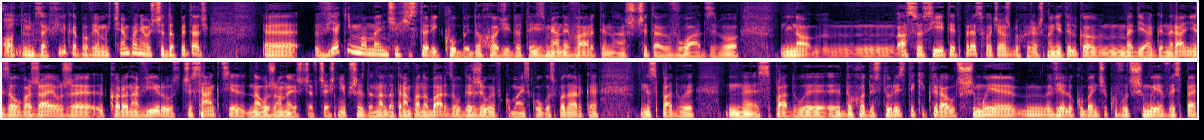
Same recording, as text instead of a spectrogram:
o tym za chwilkę powiem. Chciałem panią jeszcze dopytać, e, w jakim momencie historii Kuby dochodzi do tej zmiany warty na szczytach władzy? Bo no, mm, Associated Press chociażby, chociaż no nie tylko media generalnie zauważają, że koronawirus czy sankcje sankcje nałożone jeszcze wcześniej przez Donalda Trumpa no bardzo uderzyły w kubańską gospodarkę. Spadły, spadły dochody z turystyki, która utrzymuje, wielu Kubańczyków utrzymuje wyspę.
